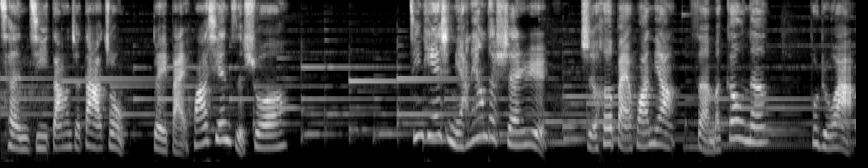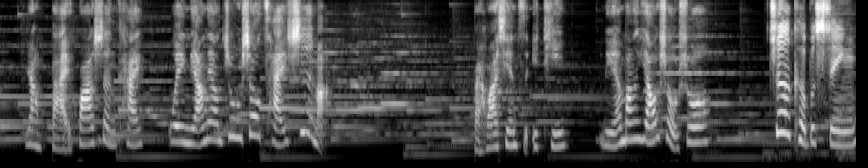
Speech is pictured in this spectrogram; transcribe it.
趁机当着大众对百花仙子说：“今天是娘娘的生日，只喝百花酿怎么够呢？不如啊，让百花盛开，为娘娘祝寿才是嘛。”百花仙子一听，连忙摇手说。这可不行，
